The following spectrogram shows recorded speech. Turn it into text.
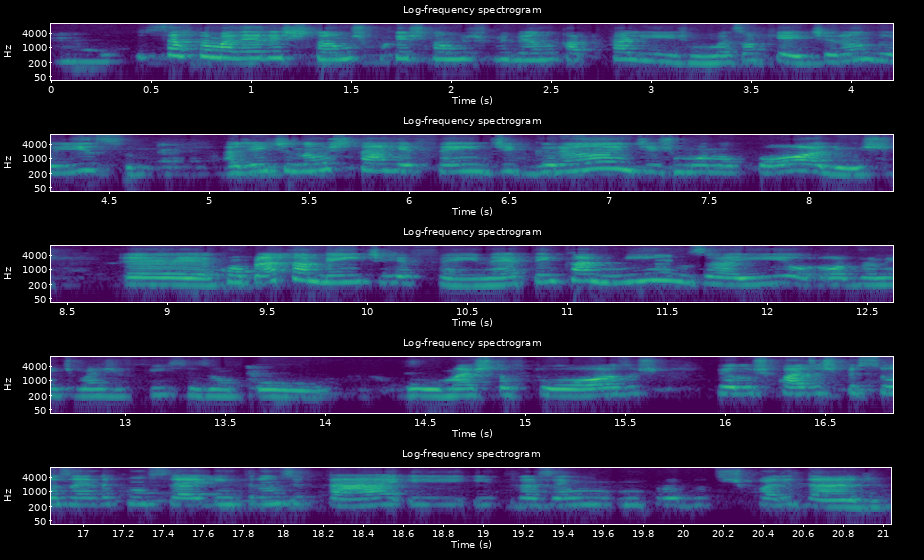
De certa maneira estamos porque estamos vivendo o capitalismo, mas ok, tirando isso, a gente não está refém de grandes monopólios é, completamente refém, né? Tem caminhos aí, obviamente mais difíceis ou, ou mais tortuosos, pelos quais as pessoas ainda conseguem transitar e, e trazer um, um, produto de qualidade.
